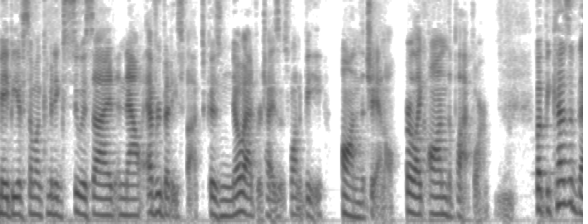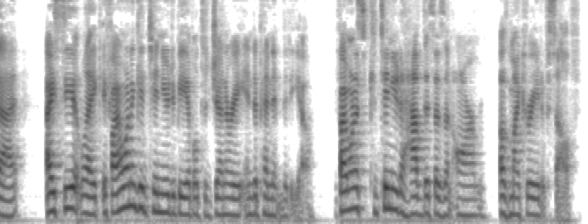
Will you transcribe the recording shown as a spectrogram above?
Maybe if someone committing suicide and now everybody's fucked because no advertisers want to be on the channel or like on the platform. But because of that, I see it like if I want to continue to be able to generate independent video, if I want to continue to have this as an arm of my creative self,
